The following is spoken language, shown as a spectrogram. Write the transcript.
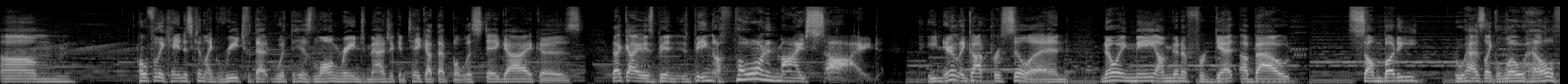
Um, hopefully Canas can, like, reach with that, with his long-range magic and take out that Ballista guy, because that guy has been is being a thorn in my side. He nearly got Priscilla, and knowing me, I'm gonna forget about somebody who has like low health.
